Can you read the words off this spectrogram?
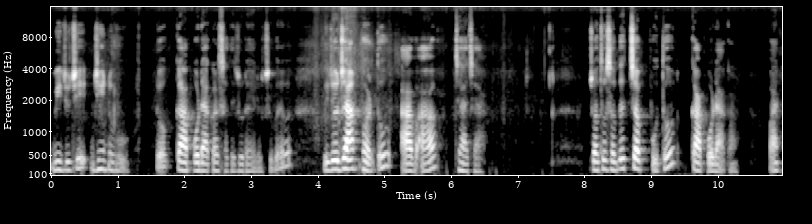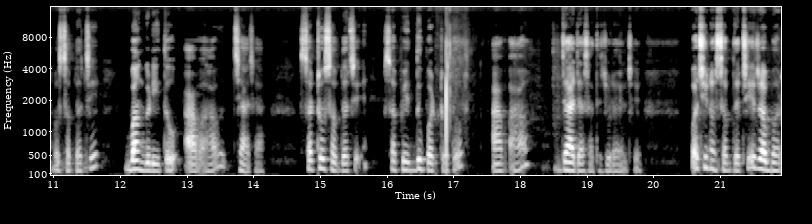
બીજું છે ઝીંડવું. તો કાપો ડાકર સાથે જોડાયેલું છે, બરાબર? બીજો જામફળ તો આવ આવ, જા જા. ચોથો શબ્દ ચપ્પુ તો કાપો ડાકણ પાંચમો શબ્દ છે બંગડી તો આવ આવ, જા જા. છઠ્ઠો શબ્દ છે સફેદ દુપટ્ટો તો આવ આવ, જા જા સાથે જોડાયેલ છે. પછીનો શબ્દ છે રબર.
